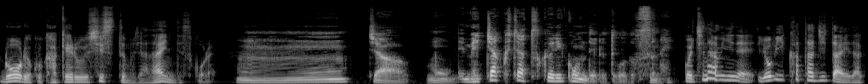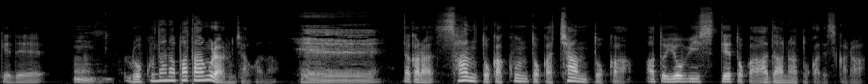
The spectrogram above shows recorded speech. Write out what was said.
労力かけるシステムじゃないんです、これ。うーん。じゃあ、もう、めちゃくちゃ作り込んでるってことですね。これちなみにね、呼び方自体だけで、うん。6、7パターンぐらいあるんちゃうかな。へだから、さんとかくんとかちゃんとか、あと呼び捨てとかあだ名とかですから、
